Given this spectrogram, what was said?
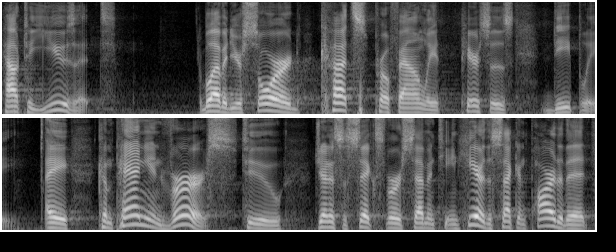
how to use it. Beloved, your sword cuts profoundly, it pierces deeply. A companion verse to Genesis 6, verse 17. Here, the second part of it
